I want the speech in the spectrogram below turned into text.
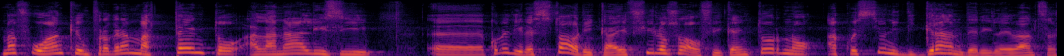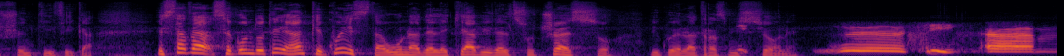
ma fu anche un programma attento all'analisi, eh, come dire, storica e filosofica intorno a questioni di grande rilevanza scientifica. È stata, secondo te, anche questa una delle chiavi del successo di quella trasmissione? Sì, uh, sì um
